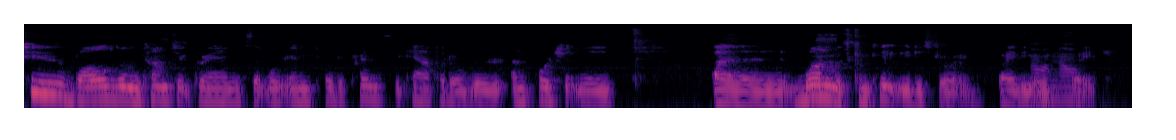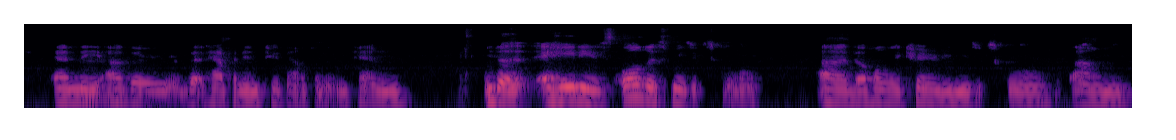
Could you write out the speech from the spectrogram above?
two Baldwin concert grands that were in Port-au-Prince, the capital, were unfortunately uh, one was completely destroyed by the Oh, no. earthquake, and the Mm. other that happened in 2010, the Haiti's oldest music school, uh, the Holy Trinity Music School, um,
